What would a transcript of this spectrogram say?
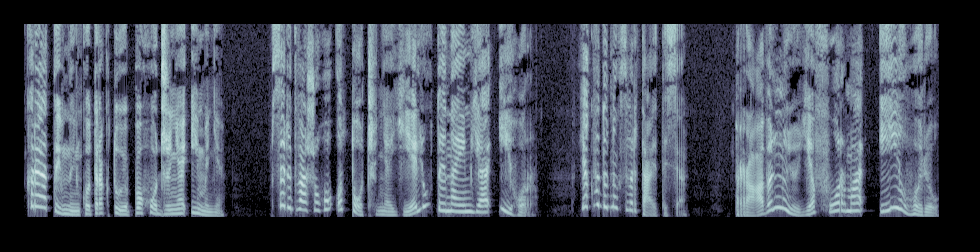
Креативненько трактує походження імені. Серед вашого оточення є люди на ім'я Ігор. Як ви до них звертаєтеся? Правильною є форма Ігорю,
